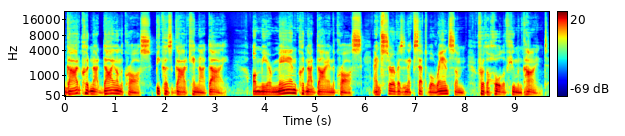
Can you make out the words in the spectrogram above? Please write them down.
God could not die on the cross because God cannot die. A mere man could not die on the cross and serve as an acceptable ransom for the whole of humankind.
